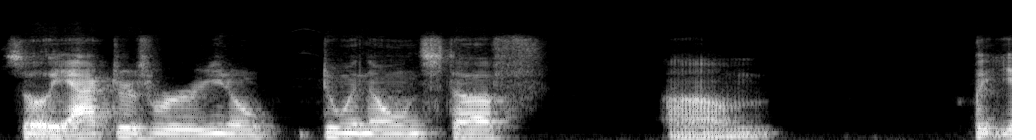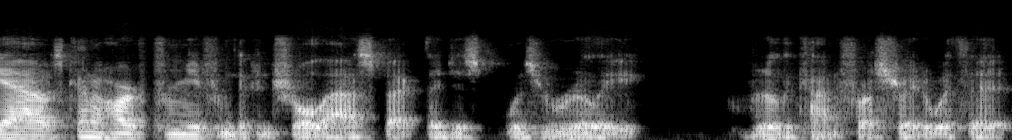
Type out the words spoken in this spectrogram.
So the actors were, you know, doing their own stuff. Um, but yeah, it was kind of hard for me from the control aspect. I just was really, really kind of frustrated with it.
